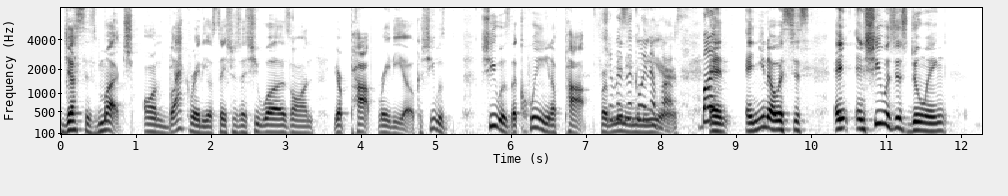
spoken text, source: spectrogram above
just as much on black radio stations as she was on your pop radio because she was she was the queen of pop for She many many years But- and and you know it's just and and she was just doing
